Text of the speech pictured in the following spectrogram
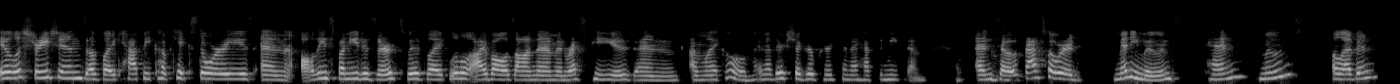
illustrations of like happy cupcake stories and all these funny desserts with like little eyeballs on them and recipes and i'm like oh another sugar person i have to meet them. And so mm-hmm. fast forward many moons 10 moons 11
